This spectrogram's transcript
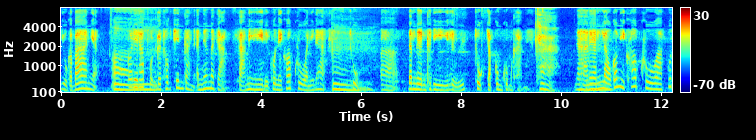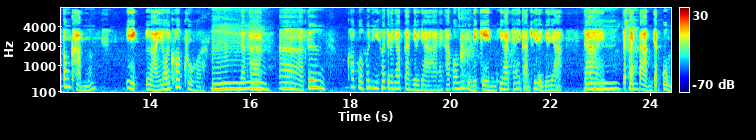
อยู่กับบ้านเนี่ยอ๋อก็ได้รับผลกระทบเช่นกัน อันเนื่องมาจากสามีหรือคนในครอบครัวนี้นะคะอืมถูกเอ่อดำเนินคดีหรือถูกจับกลุ่มคุมขังค่ะนะคะอืมดังนั้นเราก็มีครอบครัวผู้ต้องขัง อีกหลายร้อยครอบครัวอืมนะคะอ่าซึ่งครอบครัวพวกนี้เขาจะไม่ได้รับการเยียวยานะคะ เพราะไม่อยู่ในเกณฑ์ที่รัฐจะให้การช่วยเหลือเยียวยาได้อืมจะแตกค่ต่างจากกลุ่ม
